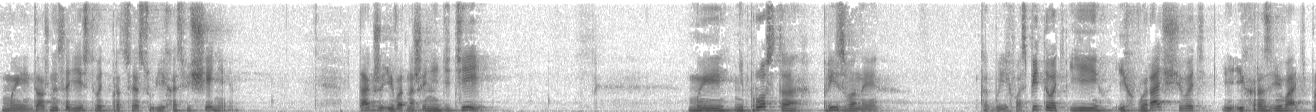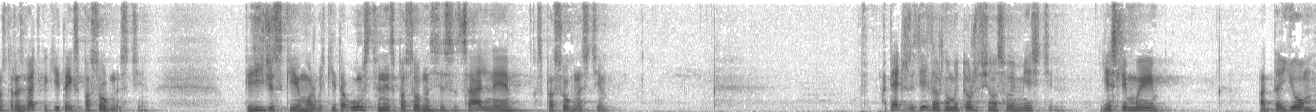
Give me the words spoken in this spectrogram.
Мы должны содействовать процессу их освящения. Также и в отношении детей. Мы не просто призваны как бы их воспитывать и их выращивать, и их развивать, просто развивать какие-то их способности. Физические, может быть, какие-то умственные способности, социальные способности. Опять же, здесь должно быть тоже все на своем месте. Если мы отдаем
